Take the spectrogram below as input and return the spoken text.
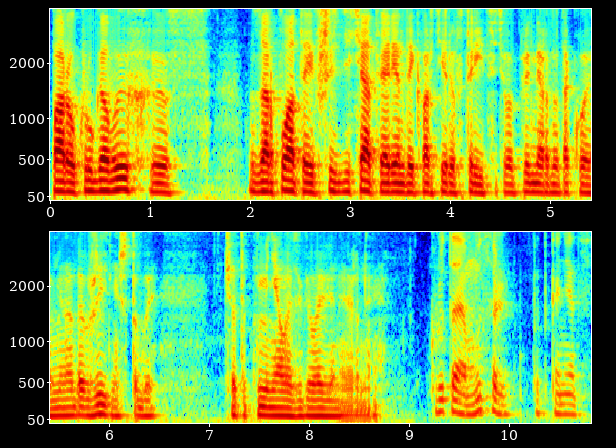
Пару круговых с зарплатой в 60 и арендой квартиры в 30. Вот примерно такое мне надо в жизни, чтобы что-то поменялось в голове, наверное. Крутая мысль под конец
